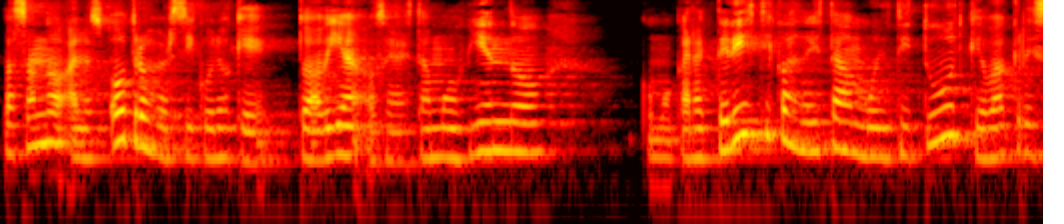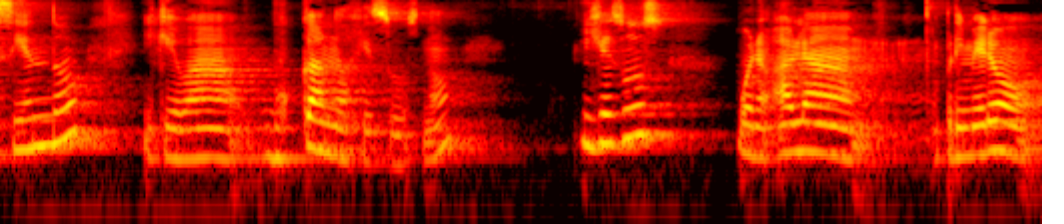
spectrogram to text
pasando a los otros versículos que todavía, o sea, estamos viendo como características de esta multitud que va creciendo y que va buscando a Jesús, ¿no? Y Jesús, bueno, habla, primero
